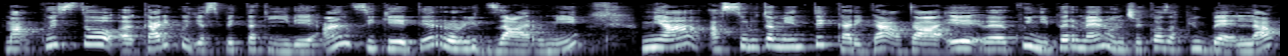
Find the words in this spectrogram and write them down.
Ma questo eh, carico di aspettative, anziché terrorizzarmi, mi ha assolutamente caricata e eh, quindi per me non c'è cosa più bella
